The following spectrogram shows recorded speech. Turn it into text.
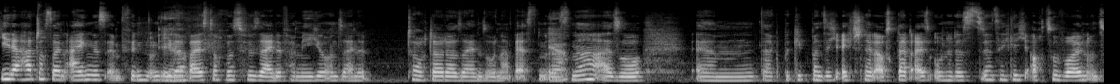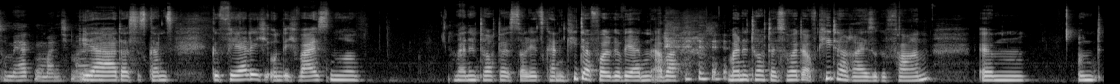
jeder hat doch sein eigenes Empfinden und Ja. jeder weiß doch, was für seine Familie und seine Tochter oder seinen Sohn am besten Ja. ist. Ne? Also ähm, da begibt man sich echt schnell aufs Glatteis, ohne das tatsächlich auch zu wollen und zu merken manchmal. Ja, das ist ganz gefährlich und ich weiß nur, meine Tochter, es soll jetzt keine Kita-Folge werden, aber meine Tochter ist heute auf Kita-Reise gefahren ähm, und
